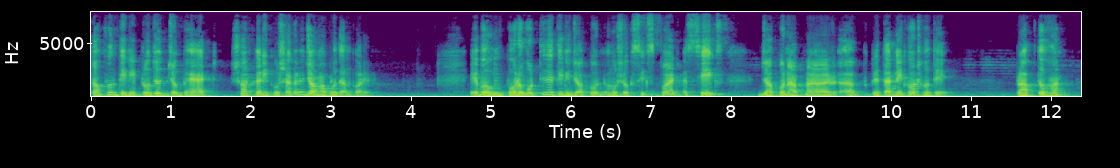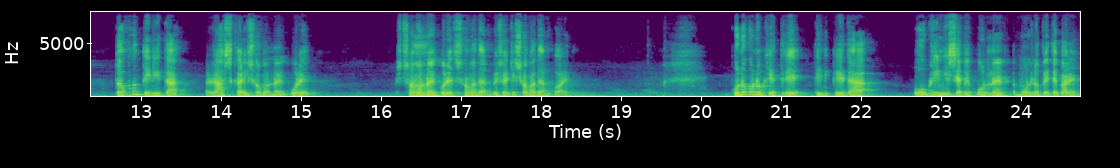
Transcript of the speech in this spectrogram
তখন তিনি প্রযোজ্য ভ্যাট সরকারি কোষাগারে জমা প্রদান করেন। এবং পরবর্তীতে তিনি যখন মূসক সিক্স পয়েন্ট সিক্স যখন আপনার ক্রেতার নিকট হতে প্রাপ্ত হন, তখন তিনি তা হ্রাসকারী সমন্বয় করে সমন্বয় করে সমাধান বিষয়টি সমাধান করেন। কোনো কোনো ক্ষেত্রে তিনি ক্রেতা অগ্রিম হিসাবে পণ্যের মূল্য পেতে পারেন।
